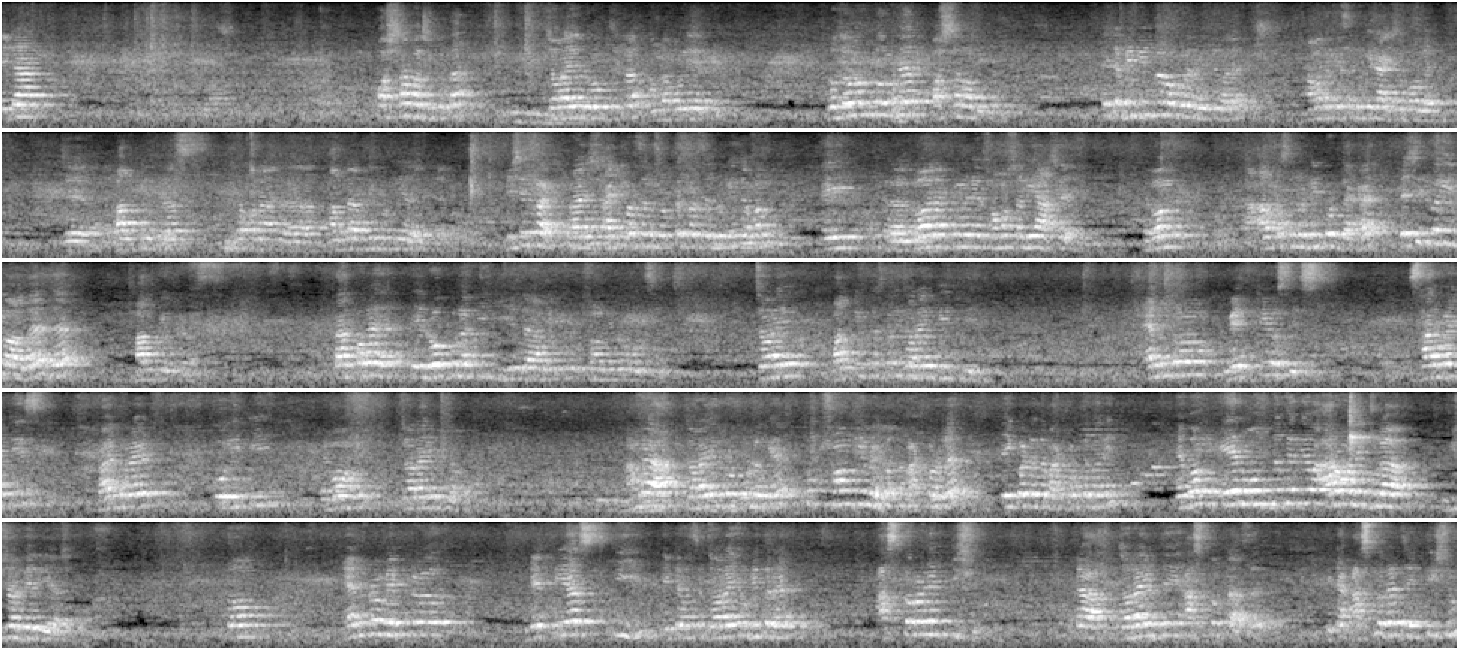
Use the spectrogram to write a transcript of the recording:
এটা অস্বাভাবিকতা জরায়ু রোগ যেটা আমরা বলি প্রজনন তন্ত্রের অস্বাভাবিকতা। এবং এর মধ্যে থেকেও আরও অনেকগুলা বিষয় বেরিয়ে আসে। তো অ্যান্ড্রোমেট্রোমেট্রিয়াস কি e, এটা হচ্ছে জরায়ুর ভিতরে আস্তরণের টিস্যু এটা জরায়ুর যে আস্তরটা আছে, এটা আস্তরের যে টিস্যু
